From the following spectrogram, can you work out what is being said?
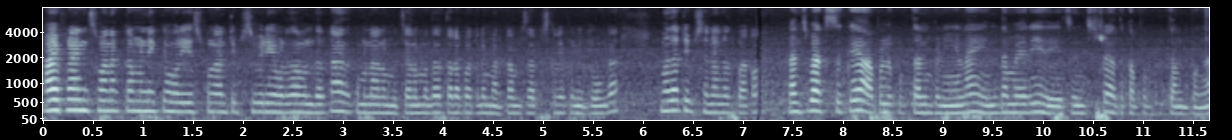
ஹாய் ஃப்ரெண்ட்ஸ் வணக்கம். இன்றைக்கி ஒரு யூஸ்ஃபுல்லான டிப்ஸ் வீடியோவில் தான் வந்திருக்கேன். அதுக்கு முன்னாடி நம்ம சேனல் முதல் தலை மறக்காமல் சப்ஸ்கிரைப் பண்ணிக்கோங்க. முதல் டிப்ஸ் என்னங்க பார்க்கலாம். லஞ்ச் பாக்ஸுக்கு ஆப்பிள் கொடுத்து அனுப்புனீங்கன்னா இந்தமாரி செஞ்சுட்டு அதுக்கப்புறம் கொடுத்து அனுப்புங்க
